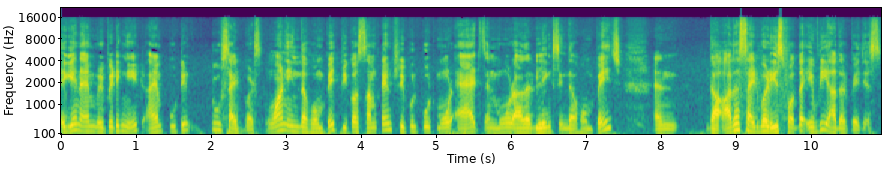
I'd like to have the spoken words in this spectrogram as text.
again i am repeating it. I am putting two sidebars one in the home page because sometimes people put more ads and more other links in the home page and the other sidebar is for the every other pages.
